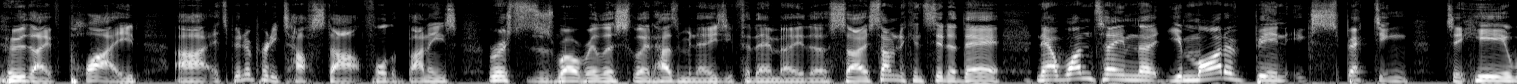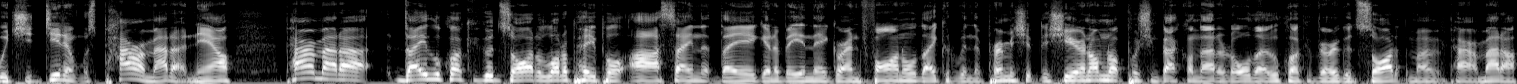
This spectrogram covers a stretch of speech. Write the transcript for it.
who they've played, uh, it's been a pretty tough start for the Bunnies. Roosters as well, realistically, it hasn't been easy for them either. So something to consider there. Now, one team that you might have been expecting to hear, which you didn't, was Parramatta. Now, Parramatta, they look like a good side. A lot of people are saying that they are going to be in their grand final. They could win the premiership this year, and I'm not pushing back on that at all. They look like a very good side at the moment, Parramatta.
